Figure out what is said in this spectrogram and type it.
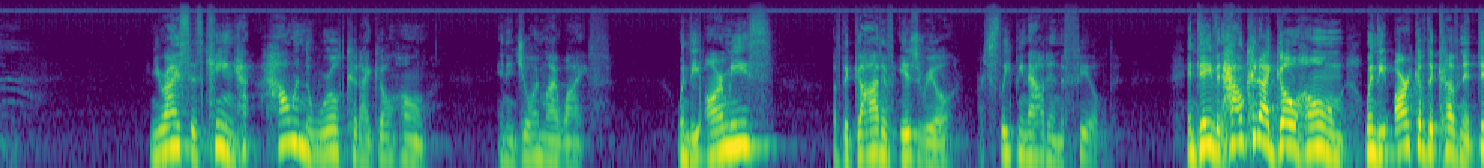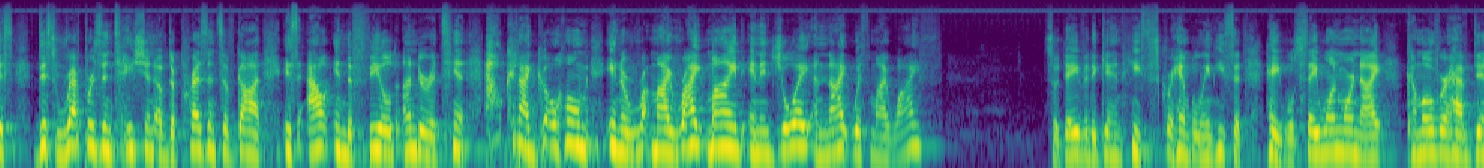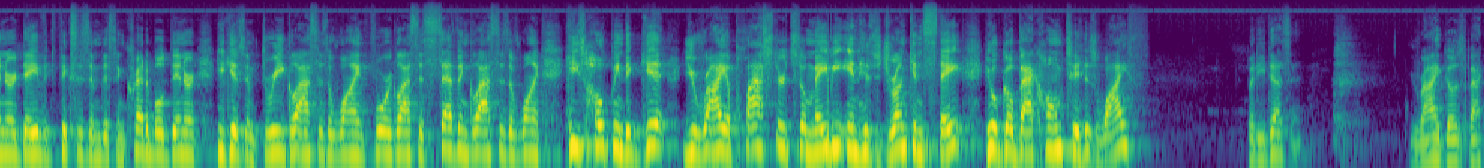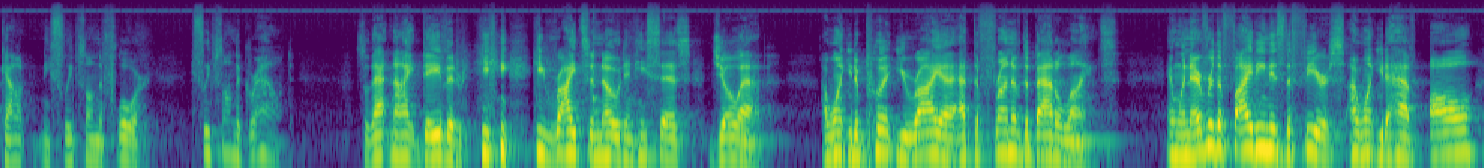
And Uriah says, King, how in the world could I go home? And enjoy my wife. When the armies of the God of Israel are sleeping out in the field. And David, how could I go home when the Ark of the Covenant, this, this representation of the presence of God, is out in the field under a tent? How could I go home in a, my right mind and enjoy a night with my wife? So David, again, he's scrambling. He said, Hey, we'll stay one more night. Come over, have dinner. David fixes him this incredible dinner. He gives him three glasses of wine, four glasses, seven glasses of wine. He's hoping to get Uriah plastered so maybe in his drunken state, he'll go back home to his wife. But he doesn't. Uriah goes back out and he sleeps on the floor, he sleeps on the ground. So that night, David, he, he writes a note and he says, Joab, I want you to put Uriah at the front of the battle lines. And whenever the fighting is the fierce, I want you to have all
